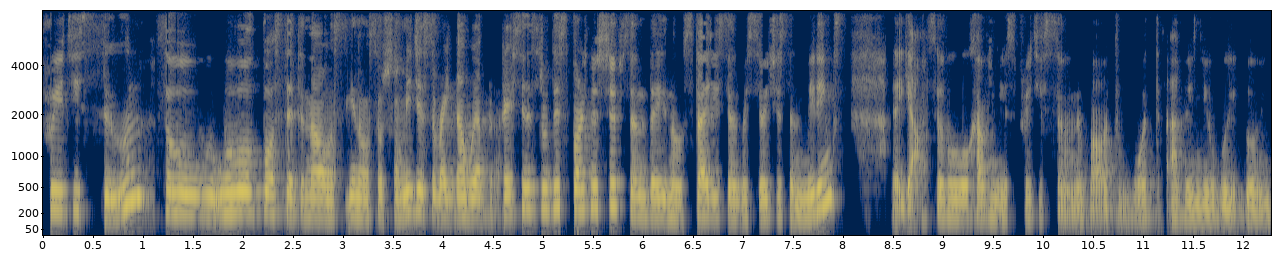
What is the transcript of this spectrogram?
pretty soon. So we will post it in our, you know, social media. So right now we are progressing through these partnerships and the, you know, studies and researches and meetings. Uh, yeah, so we will have news pretty soon about what avenue we're going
